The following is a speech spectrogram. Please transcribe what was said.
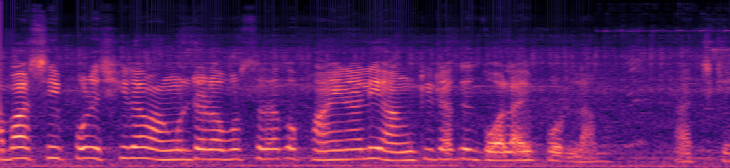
আবার সেই পড়েছিলাম আঙুলটার অবস্থা। দেখো ফাইনালি আংটিটাকে গলায় পরলাম আজকে।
